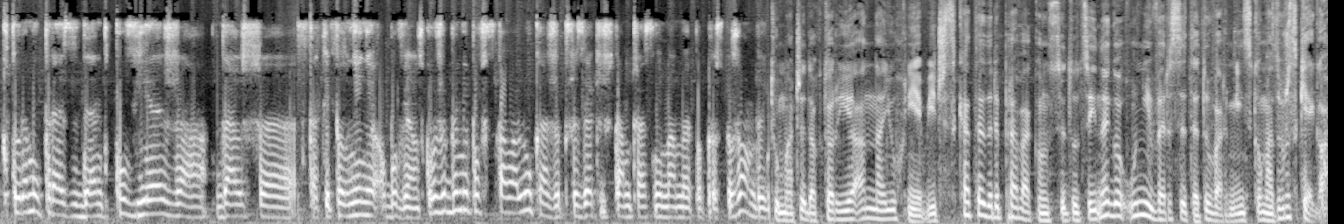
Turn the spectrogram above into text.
Któremu prezydent powierza dalsze takie pełnienie obowiązków, żeby nie powstała luka, że przez jakiś tam czas nie mamy po prostu rządu. Tłumaczy dr Joanna Juchniewicz z Katedry Prawa Konstytucyjnego Uniwersytetu Warmińsko-Mazurskiego.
